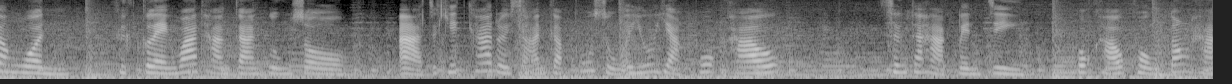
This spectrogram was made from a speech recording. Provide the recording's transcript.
กังวล คือเกรงว่าทางการกรุงโซล อาจจะคิดค่าโดยสารกับผู้สูงอายุอย่างพวกเขา ซึ่งถ้าหากเป็นจริง พวกเขาคงต้องหา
